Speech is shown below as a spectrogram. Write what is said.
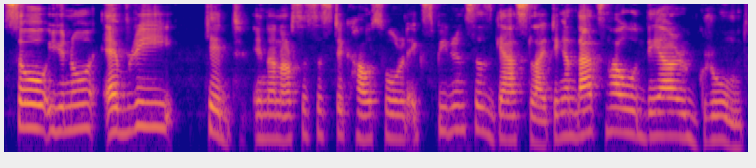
So you know every kid in a narcissistic household experiences gaslighting and that's how they are groomed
